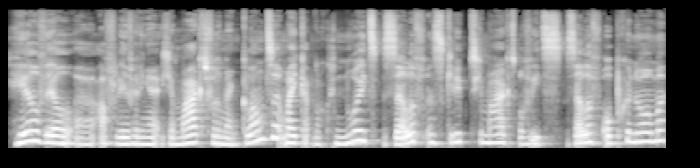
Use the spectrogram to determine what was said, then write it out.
heel veel afleveringen gemaakt voor mijn klanten, maar ik had nog nooit zelf een script gemaakt of iets zelf opgenomen.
